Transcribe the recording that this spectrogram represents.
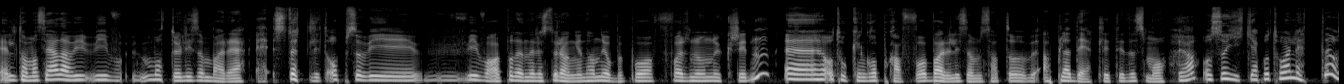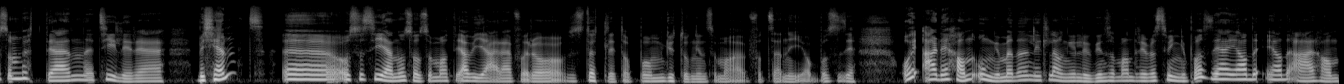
eller Thomas og jeg, da, vi, vi måtte jo liksom bare støtte litt opp. Så vi, vi var på den restauranten han jobber på for noen uker siden, eh, og tok en kopp kaffe og bare liksom satt og applauderte litt i det små. Ja. Og så gikk jeg på toalettet, og så møtte jeg en tidligere bekjent. Uh, og så sier jeg noe sånn som at ja, vi er her for å støtte litt opp om guttungen som har fått seg ny jobb. Og så sier jeg oi, er det han unge med den litt lange luggen som han driver og svinger på? Så jeg ja, det, ja, det er han.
